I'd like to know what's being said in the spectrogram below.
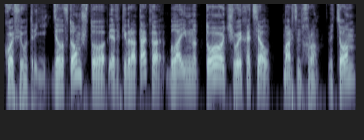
кофе утренний. Дело в том, что эта кибератака была именно то, чего и хотел Мартин Хрон. Ведь он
